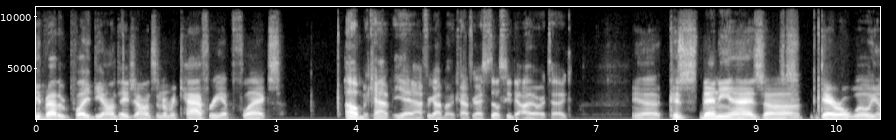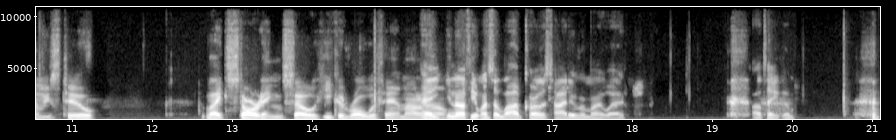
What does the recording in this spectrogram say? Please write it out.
he'd rather play Diontae Johnson or McCaffrey at flex. oh, McCaffrey. Yeah, I forgot about McCaffrey. I still see the IR tag. Yeah, because then he has uh, Darrel Williams too, like starting, so he could roll with him. I don't know. Hey, know. you know, if he wants to lob Carlos Hyde over my way, I'll take him.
